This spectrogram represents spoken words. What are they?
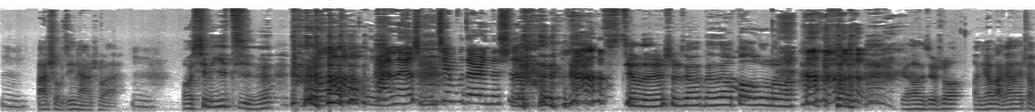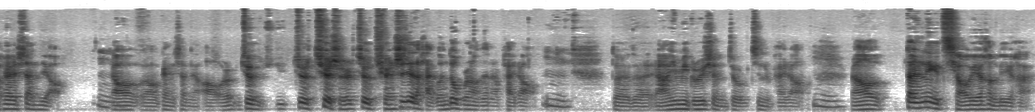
嗯把手机拿出来，嗯，我心里一紧，完了，有什么见不得人的事？见不得人事就难道要暴露了吗？然后就说哦，你要把刚才照片删掉，嗯。然后然后赶紧删掉。哦，我说就就确实就全世界的海关都不让在那儿拍照，嗯。对对，然后 immigration 就禁止拍照，嗯。然后但是那个桥也很厉害，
